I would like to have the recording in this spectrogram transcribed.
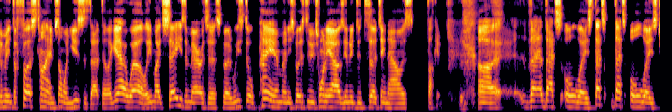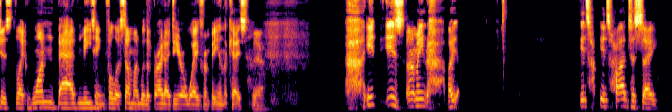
I mean, the first time someone uses that, they're like, yeah, well, he might say he's emeritus, but we still pay him and he's supposed to do 20 hours. He only did 13 hours. Fuck him. Uh, that, that's always, that's, that's always just like one bad meeting full of someone with a bright idea away from being the case. Yeah. It is, I mean, I, it's, it's hard to say.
